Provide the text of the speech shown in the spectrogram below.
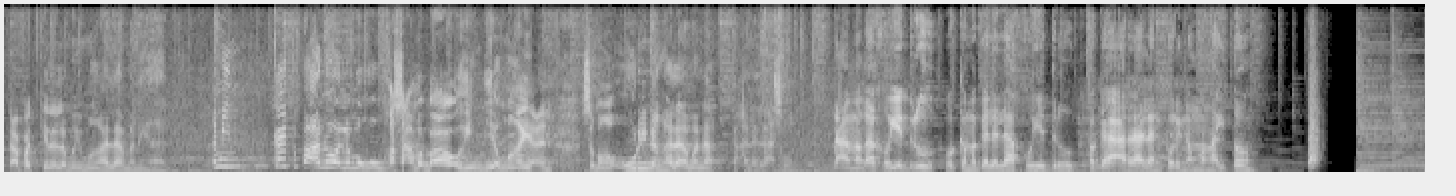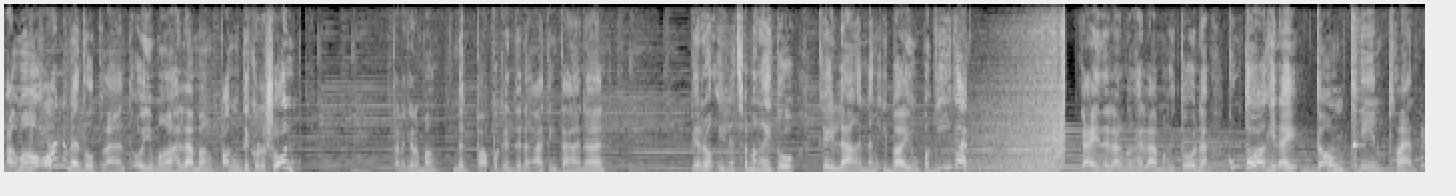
dapat kilala mo yung mga halaman na yan. I mean, kahit pa paano, alam mo kung kasama ba o hindi ang mga yan sa mga uri ng halaman na nakalalason. Tama ka, Kuya Drew. Huwag ka mag-alala, Kuya Drew. Pag-aaralan ko rin ang mga ito. Ang mga ornamental plant o yung mga halamang pang-dekorasyon, talaga namang nagpapaganda ng ating tahanan. Pero ang ilan sa mga ito, kailangan ng iba yung pag-iingat. Gaya na lang ng halamang ito na kung tawagin ay dumb cane plant.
